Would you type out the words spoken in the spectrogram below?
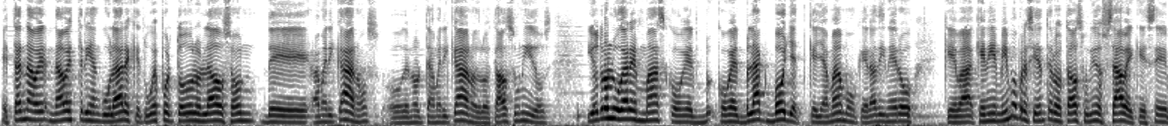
Estas naves triangulares que tú ves por todos los lados son de americanos o de norteamericanos, de los Estados Unidos. Y otros lugares más con el, con el black budget que llamamos, que era dinero que va, que ni el mismo presidente de los Estados Unidos sabe que ese...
